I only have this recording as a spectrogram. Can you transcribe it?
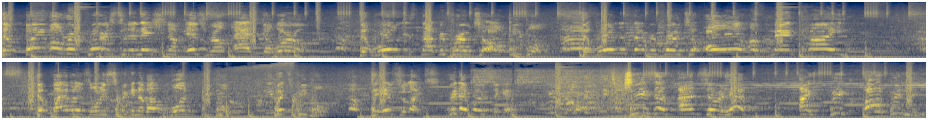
the Bible refers to the nation of Israel as the world. The world is not referring to all people. The world is not referring to all of mankind. The Bible is only speaking about one people. Which people? The Israelites. Read that verse again. Jesus answered him, I speak openly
